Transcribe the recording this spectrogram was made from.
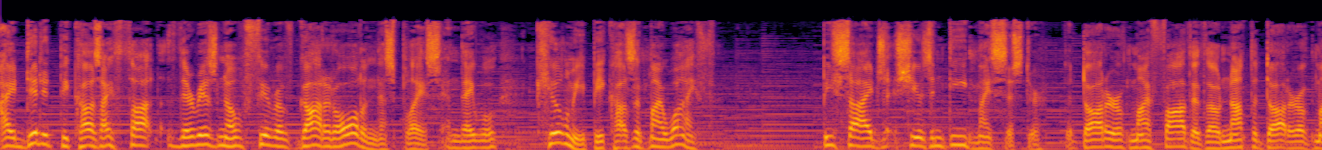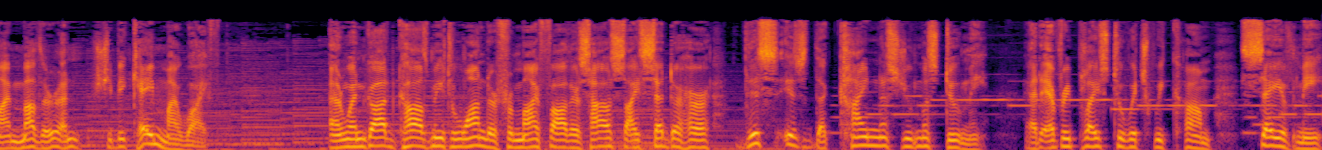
I did it because I thought there is no fear of God at all in this place, and they will kill me because of my wife. Besides, she is indeed my sister, the daughter of my father, though not the daughter of my mother, and she became my wife. And when God caused me to wander from my father's house, I said to her, This is the kindness you must do me. At every place to which we come, of me,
